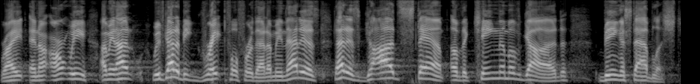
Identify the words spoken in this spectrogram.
Right? And aren't we? I mean, I, we've got to be grateful for that. I mean, that is, that is God's stamp of the kingdom of God being established.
